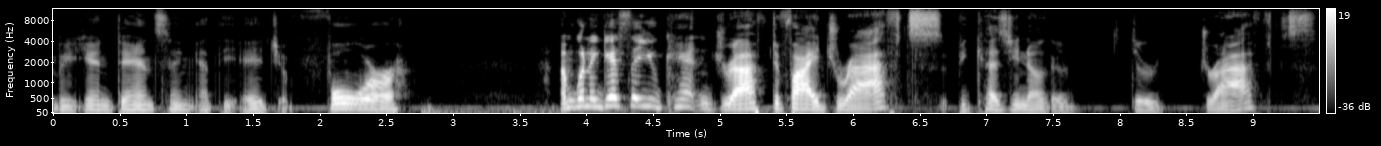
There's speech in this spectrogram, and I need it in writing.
Begin dancing at the age of four. I'm gonna guess that you can't draftify drafts because you know they're they're drafts.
